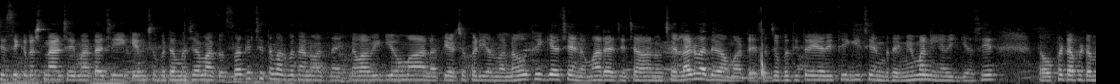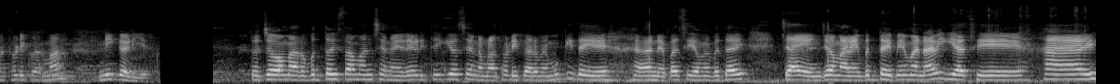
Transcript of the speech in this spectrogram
જય શ્રી કૃષ્ણ, જય માતાજી, કેમ છો બધા મજામાં? તો સ્વાગત છે તમારા બધાનો આજના એક નવા વિડીયોમાં. અને અત્યારે ચોકડિયાલમાં નવ થઈ ગયા છે અને મારે આજે જવાનું છે લાડવા દેવા માટે. તો જો બધી તૈયારી થઈ ગઈ છે અને બધા મહેમાની આવી ગયા છે, તો ફટાફટ અમે થોડીક વારમાં નીકળીએ. તો જો અમારો બધો સામાન છે ને રેડી થઈ ગયો છે ને હમણાં થોડીક વાર અમે મૂકી દઈએ અને પછી અમે બધાય જાય અને જો અમારે બધા મહેમાન આવી ગયા છે. હાય.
